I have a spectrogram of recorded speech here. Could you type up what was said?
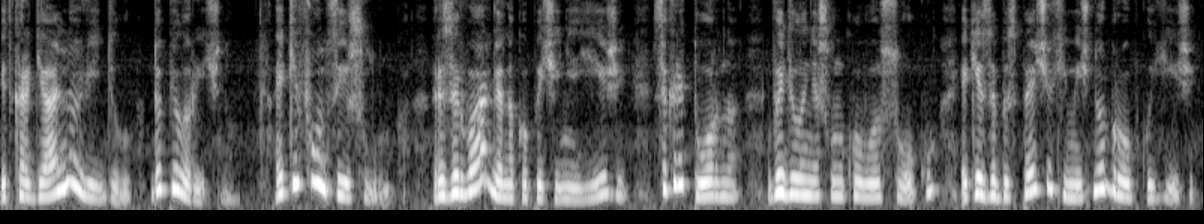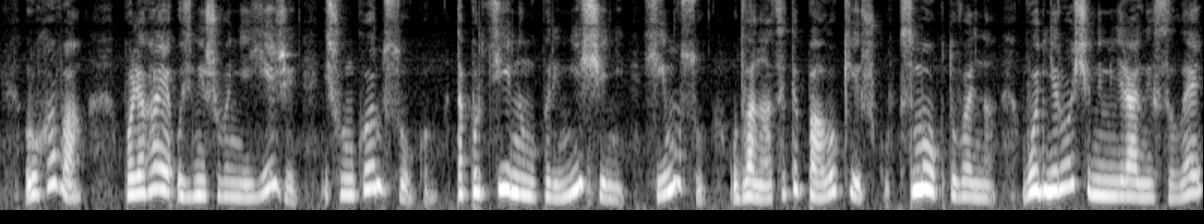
від кардіального відділу до пілоричного. А які функції шлунка? Резервуар для накопичення їжі, секреторна, виділення шлункового соку, який забезпечує хімічну обробку їжі, рухова, полягає у змішуванні їжі із шлунковим соком та порційному переміщенні хімусу у 12-палу кишку, всмоктувальна, водні розчини мінеральних солей,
